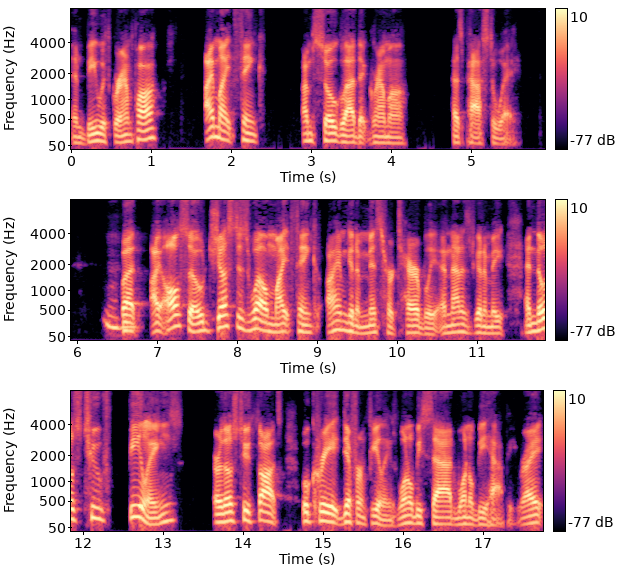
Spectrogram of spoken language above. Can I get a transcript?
and be with grandpa, I might think I'm so glad that grandma has passed away. Mm-hmm. But I also just as well might think I am going to miss her terribly and that is going to make and those two feelings or those two thoughts will create different feelings. One will be sad, one will be happy, right?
